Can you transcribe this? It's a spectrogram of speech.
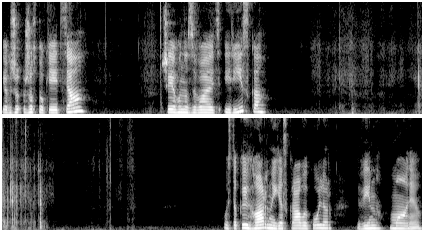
як жо- жовток яйця. Ще його називають іріска. Ось такий гарний яскравий колір він має.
